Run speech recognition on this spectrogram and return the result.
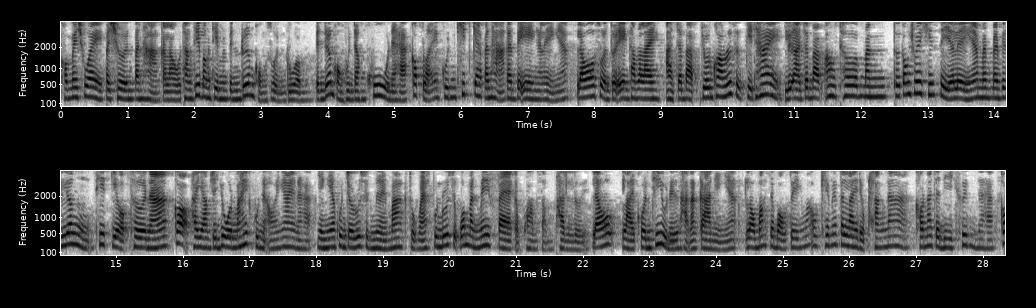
เขาไม่ช่วยเผชิญปัญหากับเราทั้งที่บางทีมันเป็นเรื่องของส่วนรวม เป็นเรื่องของคุณทั้งคู่นะคะ ก็ปล่อยให้คุณคิดแก้ปัญหากันไปเองอะไรอย่างเงี้ยแล้วส่วนตัวเองทำอะไรอาจจะแบบโยนความรู้สึกผิดให้ หรืออาจจะแบบเอ้าเธอมันเธอต้องช่วยคิดสิอะไรอย่างเงี้ยมันเป็นเรื่องที่เกี่ยวกับเธอนะ ก็พยายามจะโยนมาให้คุณเอาง่ายๆนะคะอย่างเงี้ยคุณจะรู้สึกเหนื่อยมากถูกไหมคุณรู้สึกว่ามันไม่แฟร์กับความสัมพันธ์เลย แล้วหลายคนที่อยู่ในสถานการณ์อย่างเงี้ยเรามักจะบอกตัวเองว่าโอเคไม่เป็นไรเดี๋ยวครั้งหน้าเขาน่าจะดีขึ้นนะคะ ก็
